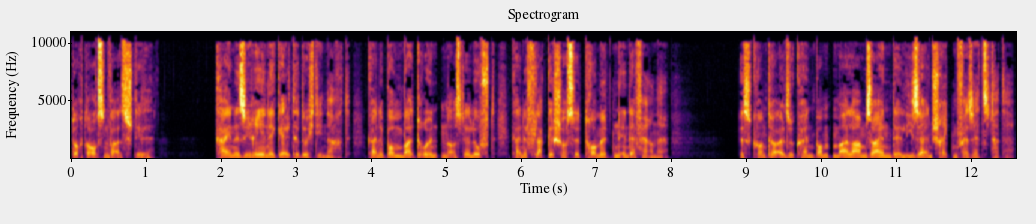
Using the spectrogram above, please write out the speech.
Doch draußen war es still. Keine Sirene gellte durch die Nacht, keine Bomber dröhnten aus der Luft, keine Flakgeschosse trommelten in der Ferne. Es konnte also kein Bombenalarm sein, der Lisa in Schrecken versetzt hatte.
